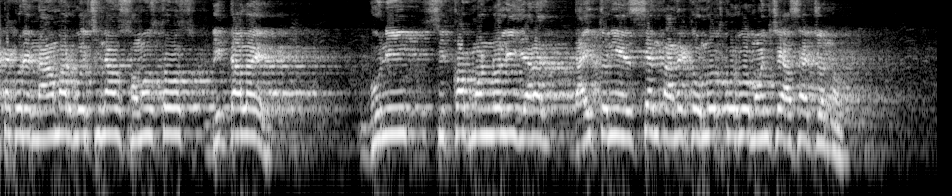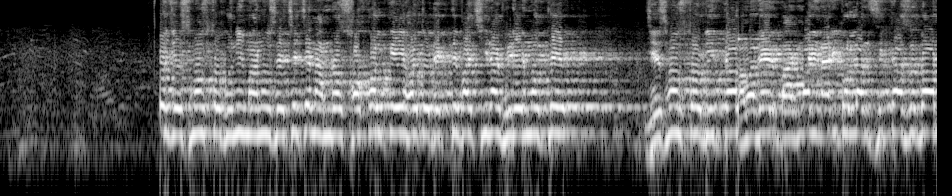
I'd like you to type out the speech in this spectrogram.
একটা করে নাম আর বলছি না, সমস্ত বিদ্যালয়ের গুণী শিক্ষক মণ্ডলী যারা দায়িত্ব নিয়ে এসেছেন, তাদেরকে অনুরোধ করব মঞ্চে আসার জন্য। যে সমস্ত গুণী মানুষ এসেছেন, আমরা সকলকেই হয়তো দেখতে পাচ্ছি না ভিড়ের মধ্যে। যে সমস্ত বিদ্যা আমাদের বাগমারি নারী কল্যাণ শিক্ষা সদন,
